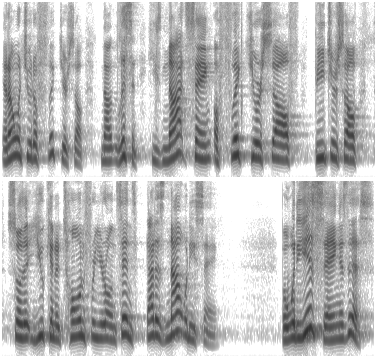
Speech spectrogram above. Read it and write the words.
and I want you to afflict yourself. Now, listen, He's not saying afflict yourself, beat yourself so that you can atone for your own sins. That is not what He's saying. But what He is saying is this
